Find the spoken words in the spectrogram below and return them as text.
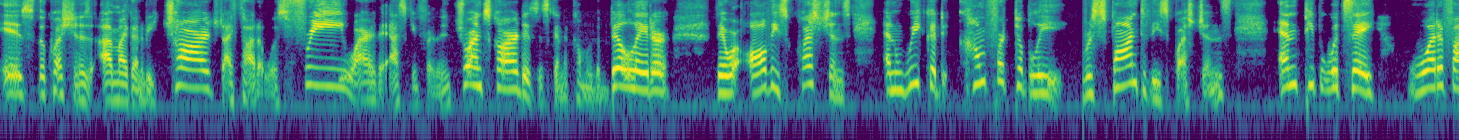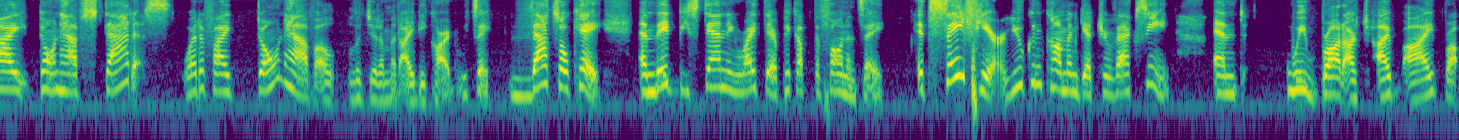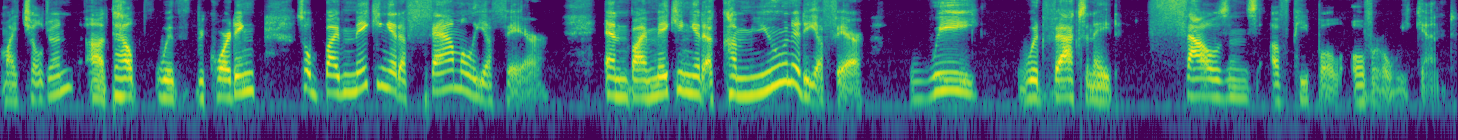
is the question is am i going to be charged? I thought it was free. Why are they asking for the insurance card? Is this going to come with a bill later? There were all these questions and we could comfortably respond to these questions and people would say what if i don't have status? What if i don't have a legitimate id card? We'd say that's okay and they'd be standing right there pick up the phone and say it's safe here. You can come and get your vaccine. And we brought our I, I brought my children uh, to help with recording. So by making it a family affair and by making it a community affair we would vaccinate thousands of people over a weekend.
